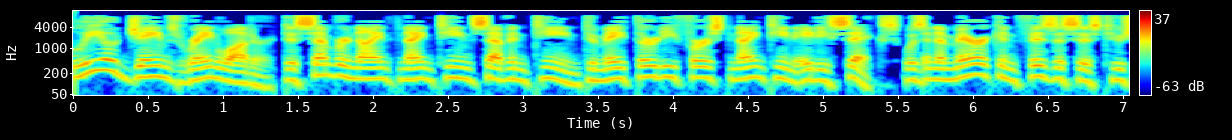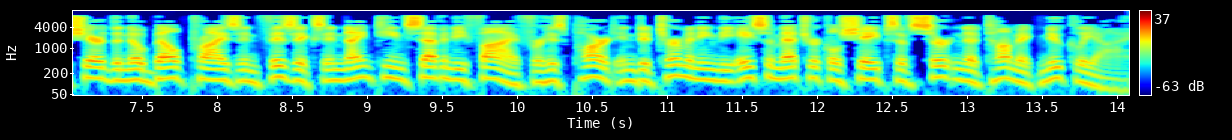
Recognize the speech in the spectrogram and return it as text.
Leo James Rainwater December 9, 1917 to May 31, 1986 was an American physicist who shared the Nobel Prize in Physics in 1975 for his part in determining the asymmetrical shapes of certain atomic nuclei.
